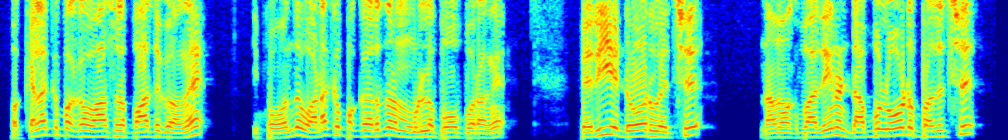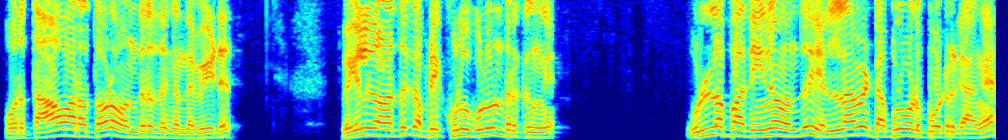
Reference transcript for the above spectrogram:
இப்போ கிழக்கு பக்கம் வாசலை பார்த்துக்கோங்க. இப்போ வந்து வடக்கு பக்கம் இருந்து நம்ம உள்ளே போக போகிறோங்க பெரிய டோர் வச்சு நமக்கு பார்த்தீங்கன்னா டபுள் பதிச்சு ஒரு தாவாரத்தோடு வந்துடுதுங்க இந்த வீடு. வெயில் காலத்துக்கு அப்படியே குழு குழுன்னு இருக்குங்க. உள்ள பார்த்தீங்கன்னா வந்து எல்லாமே டபுள் ஓடு போட்டிருக்காங்க.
